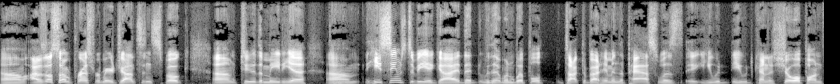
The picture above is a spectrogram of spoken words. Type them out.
Um, I was also impressed. Rahmir Johnson spoke um, to the media. Um, he seems to be a guy that that when Whipple talked about him in the past was eh, he would he would kind of show up on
